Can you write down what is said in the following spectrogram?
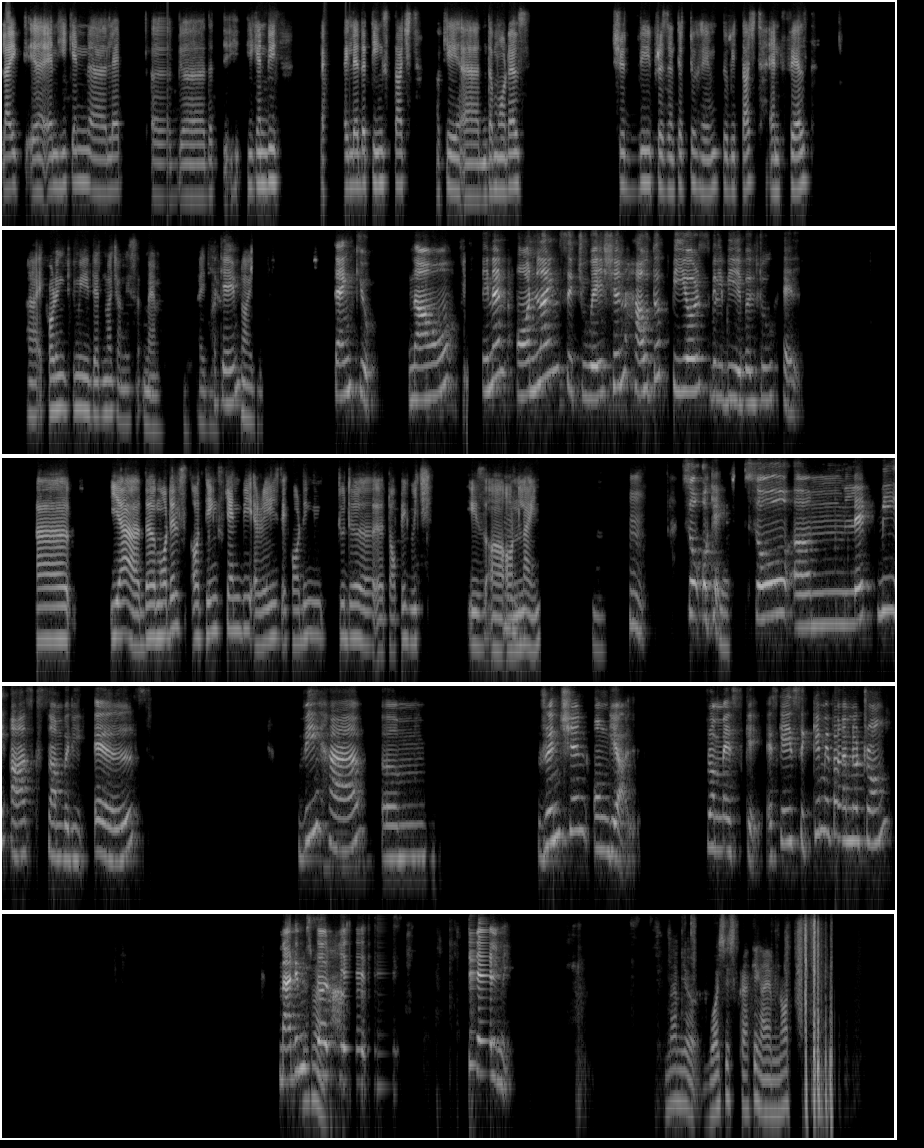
like uh, and he can uh, let uh, the he, he can be like, let the things touched. Okay, uh, the models should be presented to him to be touched and felt uh, according to me, that much on this, ma'am. Okay. No idea. Thank you. Now, in an online situation, how the peers will be able to help? Uh, yeah, the models or things can be arranged according to the uh, topic which is uh, hmm. online. Hmm. So, okay. Yes. So, um, let me ask somebody else we have um, Rinchin Ongyal from SK. SK is Sikkim, if I'm not wrong. Madam, Yes, sir, yes. Tell me. Ma'am, your voice is cracking. I am not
